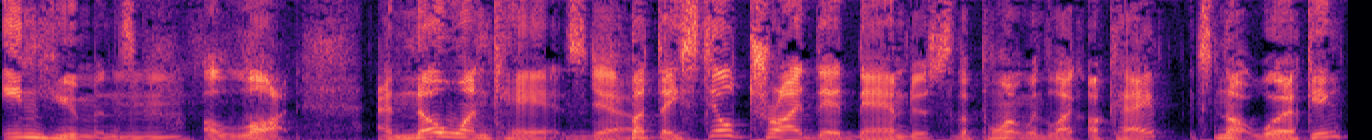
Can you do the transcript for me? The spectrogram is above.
Inhumans a lot. And no one cares. Yeah. But they still tried their damnedest to the point where they're like, okay, it's not working.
